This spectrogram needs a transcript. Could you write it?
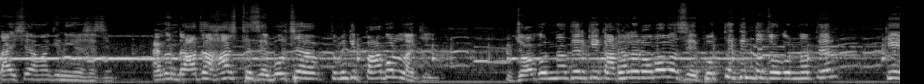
তাই সে আমাকে নিয়ে এসেছে। এখন রাজা হাসতেছে, বলছে, তুমি কি পাগল নাকি? জগন্নাথের কি কাঁঠালের অভাব আছে? প্রত্যেক দিন তো জগন্নাথের কি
